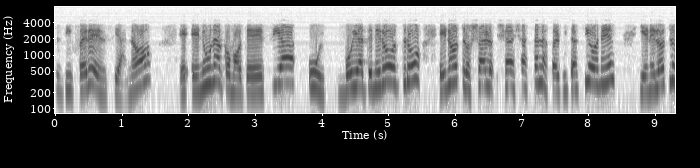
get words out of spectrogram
diferencias, ¿no? E, en una, como te decía, uy, voy a tener otro, en otro ya, ya, ya están las palpitaciones y en el otro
